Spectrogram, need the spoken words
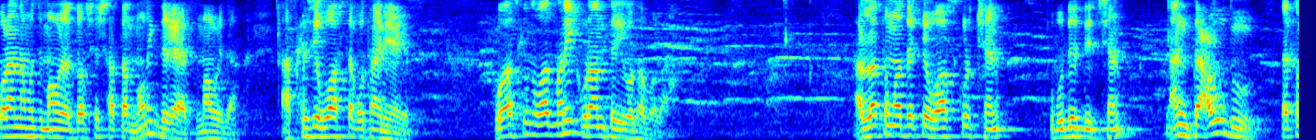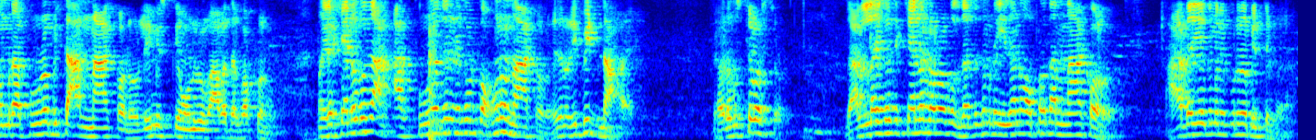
কোরআন নাম হচ্ছে মাওয়েজা দশের সাতান্ন অনেক জায়গায় আছে মাওয়েজা। আজকে সে ওয়াজটা কোথায় নিয়ে গেছে? ওয়াজ কিন্তু ওয়াজ মানেই কোরআন থেকে কথা বলা। আল্লাহ তোমাদেরকে ওয়াজ করছেন, উপদেশ দিচ্ছেন, আং তাউদু তোমরা পুনরাবৃত্তি আর না করো। লিমিস্তি অনুরূপ আবাদা কখনো। মানে এটা কেন বলছে আর পুনরাজন এরকম কখনো না করো। যেন রিপিট না হয়। ব্যাপারটা বুঝতে পারছ? যে আল্লাহ কথা কেন বাবা বলছে তোমরা এই ধরনের অপরাধ না করো। আদায় মানে পুনরাবৃত্তি করা।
